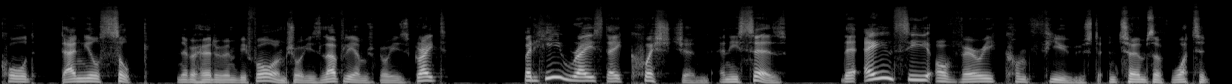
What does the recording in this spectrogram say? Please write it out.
called Daniel Silke Never heard of him before. I'm sure he's lovely. I'm sure he's great. But he raised a question and he says, the ANC are very confused in terms of what it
